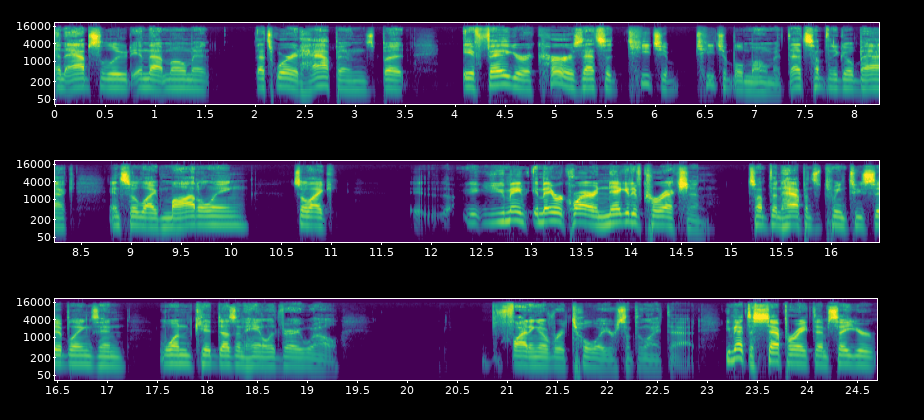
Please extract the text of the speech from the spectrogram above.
an absolute in that moment. That's where it happens. But if failure occurs, that's a teachable teachable moment. That's something to go back. And so like modeling, so like you may it may require a negative correction. Something happens between two siblings and one kid doesn't handle it very well fighting over a toy or something like that. You may have to separate them, say you're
